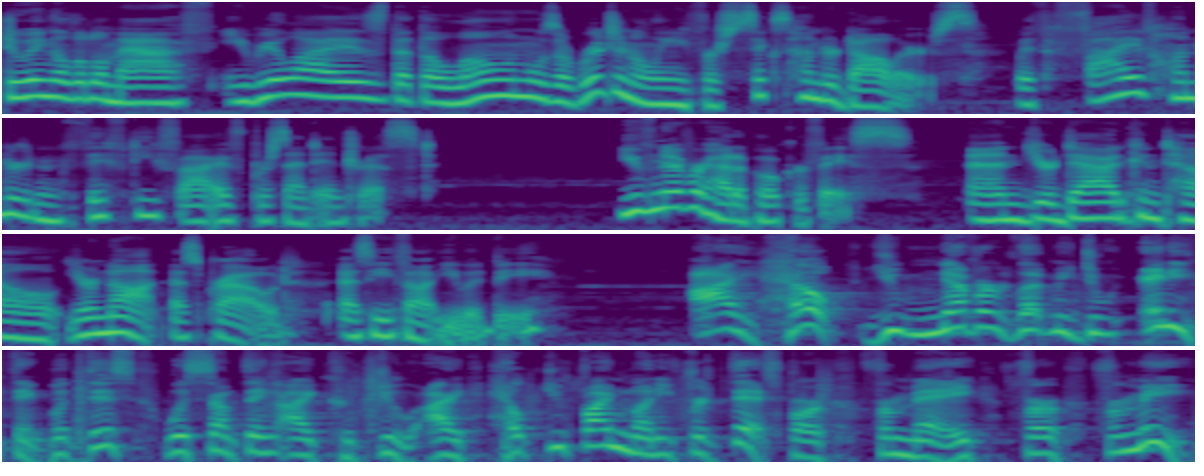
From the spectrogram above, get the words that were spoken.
Doing a little math, you realize that the loan was originally for $600 with 555% interest. You've never had a poker face, and your dad can tell you're not as proud as he thought you would be. I helped. You never let me do anything, but this was something I could do. I helped you find money for this, for for May, for for me.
